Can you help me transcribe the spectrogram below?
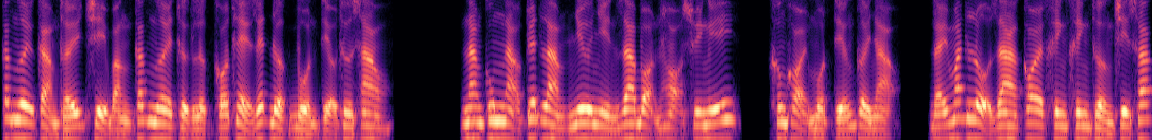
các ngươi cảm thấy chỉ bằng các ngươi thực lực có thể giết được bổn tiểu thư sao. Nam cung ngạo tuyết làm như nhìn ra bọn họ suy nghĩ, không khỏi một tiếng cười nhạo, đáy mắt lộ ra coi khinh khinh thường chi sắc.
